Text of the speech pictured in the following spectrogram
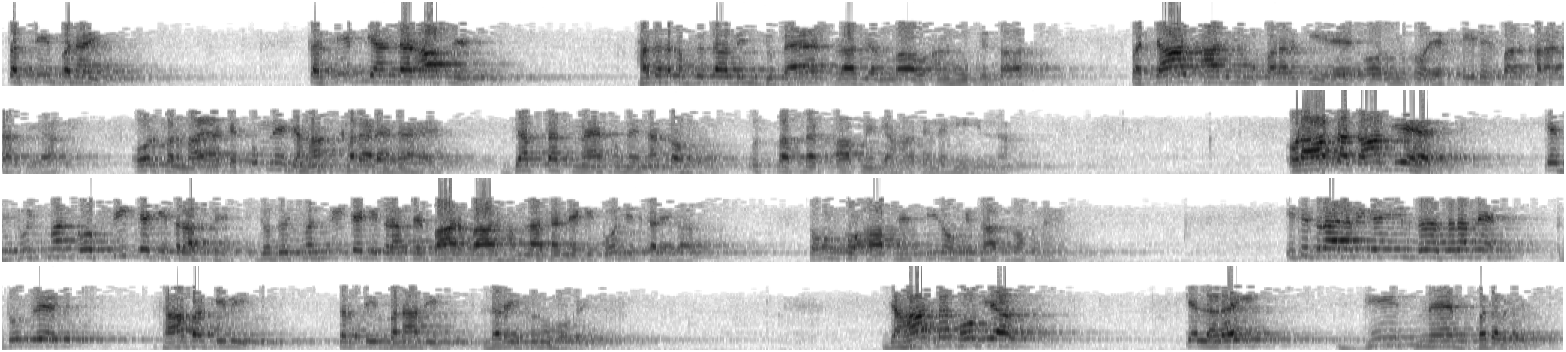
ترتیب بنائی۔ ترتیب کے اندر آپ نے حضرت عبداللہ بن جبیر رضی اللہ عنہ کے ساتھ پچاس آدمی مقرر کیے اور ان کو ایک ٹیلے پر کھڑا کر دیا اور فرمایا کہ تم نے جہاں کھڑا رہنا ہے، جب تک میں تمہیں نہ کہوں، اس وقت تک آپ نے جہاں سے نہیں ہلنا۔ اور آپ کا کام یہ ہے کہ دشمن کو پیچھے کی طرف سے، جو دشمن پیچھے کی طرف سے بار بار حملہ کرنے کی کوشش کرے گا، تو ان کو آپ نے تیروں کے ساتھ روکنا ہے۔ اسی طرح نبی کریم صلی اللہ علیہ وسلم نے دوسرے صحابہ کی بھی ترتیب بنا دی، لڑائی شروع ہو گئی۔ جہاں تک ہو گیا کہ لڑائی جیت میں بدل گئی۔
